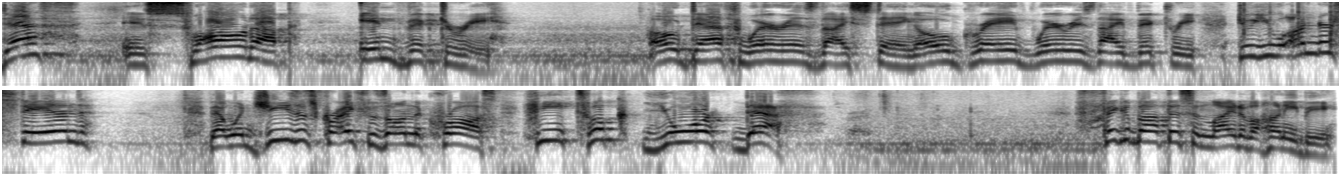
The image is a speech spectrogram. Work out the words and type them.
Death is swallowed up in victory. O death, where is thy sting? O grave, where is thy victory? Do you understand that when Jesus Christ was on the cross, he took your death? Think about this in light of a honeybee.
